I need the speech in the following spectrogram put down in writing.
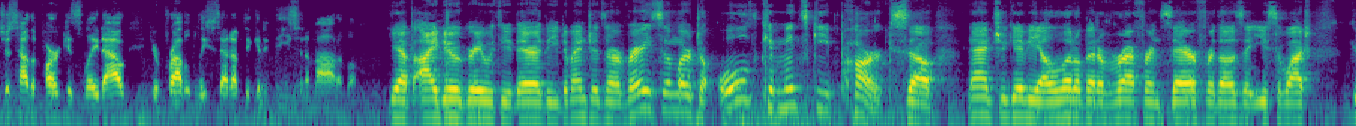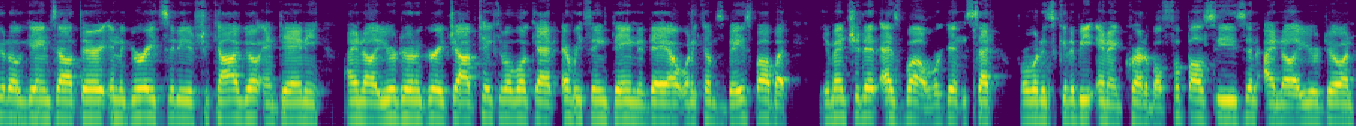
just how the park is laid out, you're probably set up to get a decent amount of them. Yep, I do agree with you there. The dimensions are very similar to Old Comiskey Park, so that should give you a little bit of reference there for those that used to watch good old games out there in the great city of Chicago. And Danny, I know you're doing a great job taking a look at everything day in and day out when it comes to baseball, but you mentioned it as well. We're getting set for what is going to be an incredible football season. I know you're doing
